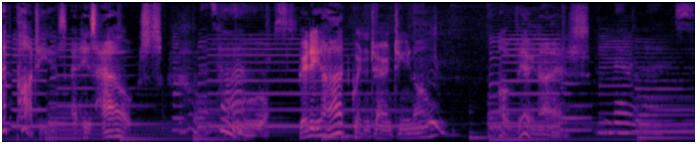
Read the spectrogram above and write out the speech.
at parties at his house. Ooh, that's hot. Ooh, pretty hot, Quentin Tarantino. Oh, very nice. Very nice.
